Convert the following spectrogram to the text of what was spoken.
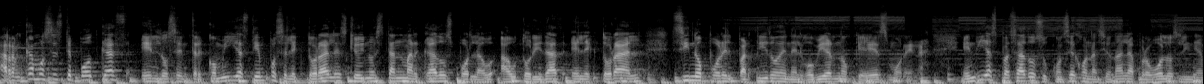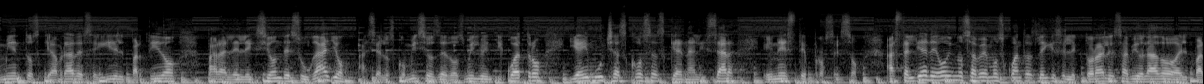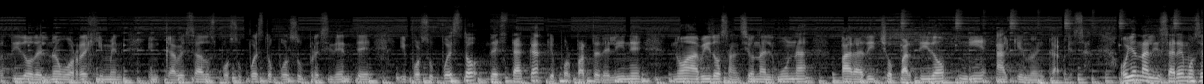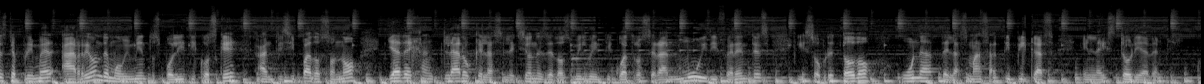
Arrancamos este podcast en los entre comillas tiempos electorales que hoy no están marcados por la autoridad electoral, sino por el partido en el gobierno que es Morena. En días pasados su Consejo Nacional aprobó los lineamientos que habrá de seguir el partido para la elección de su gallo hacia los comicios de 2024 y hay muchas cosas que analizar en este proceso. Hasta el día de hoy no sabemos cuántas leyes electorales ha violado el partido del nuevo régimen encabezados por supuesto por su presidente y por supuesto destaca que por parte del INE no ha habido sanción alguna para dicho partido ni a quien lo encabeza. Hoy analizaremos este primer arreón de movimientos políticos que, anticipados o no, ya dejan claro que las elecciones de 2024 serán muy diferentes y sobre todo una de las más atípicas en la historia de México.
